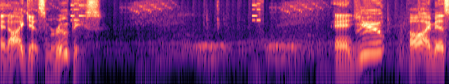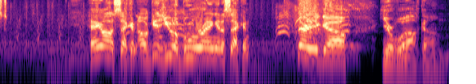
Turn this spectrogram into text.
And I get some rupees. And you... Oh, I missed. Hang on a second. I'll get you a boomerang in a second. There you go. You're welcome.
